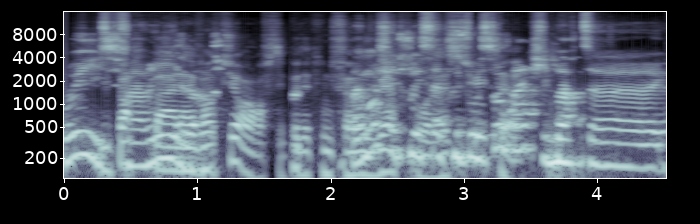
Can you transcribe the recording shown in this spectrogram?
Oui, ils partent pas à l'aventure. Alors, c'est peut-être une fin. Bah, moi, j'ai trouvé ça plutôt sympa qu'ils partent, euh,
